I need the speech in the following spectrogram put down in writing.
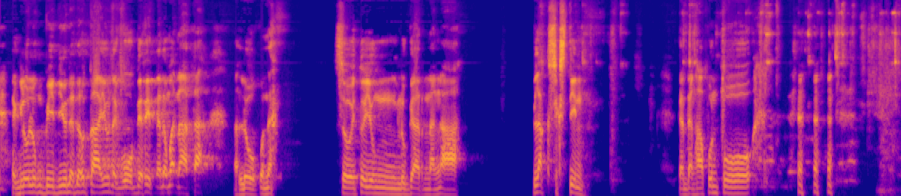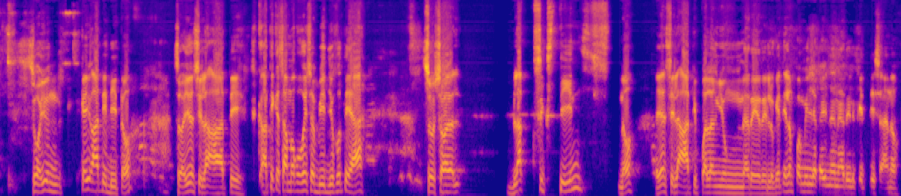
Naglulong video na daw tayo, nag-overheat na naman nata. Naloko na. So ito yung lugar ng ah, Block 16. Gandang hapon po. so ayun, kayo ate dito? So ayun sila ate. Ate kasama ko kayo sa video ko te ha. So sa Block 16, no? Ayan sila ate pa lang yung nare-relocate. Ilang pamilya kayo na nare-relocate te sa ano?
